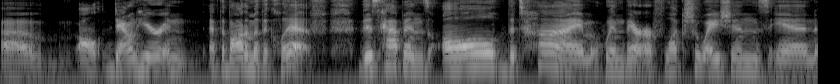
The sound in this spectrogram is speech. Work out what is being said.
Uh, all down here in at the bottom of the cliff. This happens all the time when there are fluctuations in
